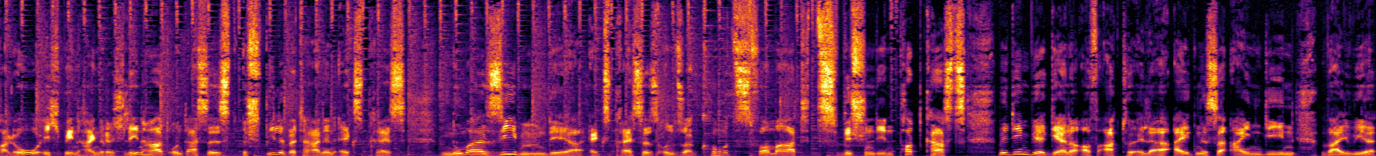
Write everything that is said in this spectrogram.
Hallo, ich bin Heinrich Lehnhardt und das ist Spieleveteranen Express Nummer 7. Der Express ist unser Kurzformat zwischen den Podcasts, mit dem wir gerne auf aktuelle Ereignisse eingehen, weil wir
